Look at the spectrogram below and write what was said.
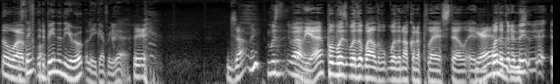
They were I think they'd have been in the Europa League every year. exactly. Was well, yeah, but was were they, well were they not going to play still in? Yeah, were they, they going to move? Uh,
